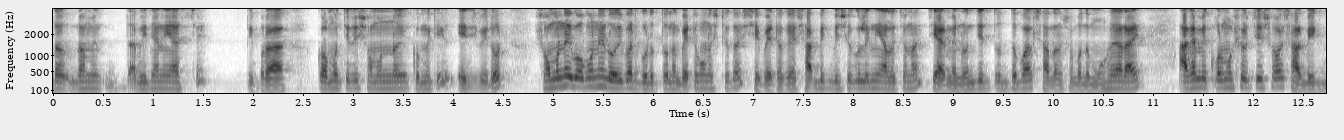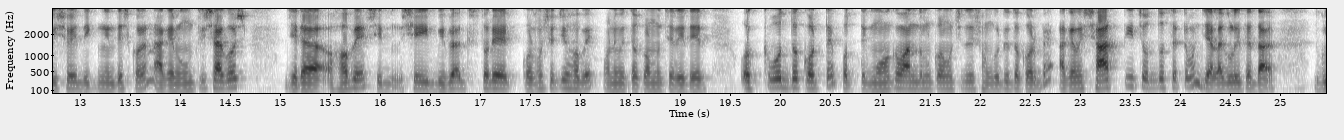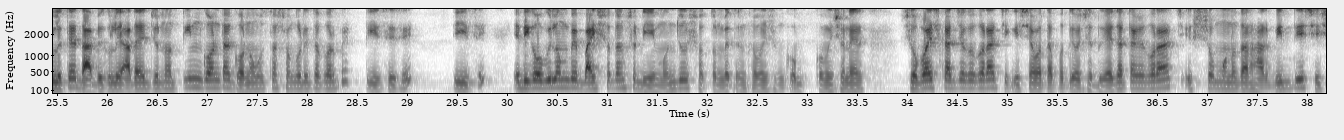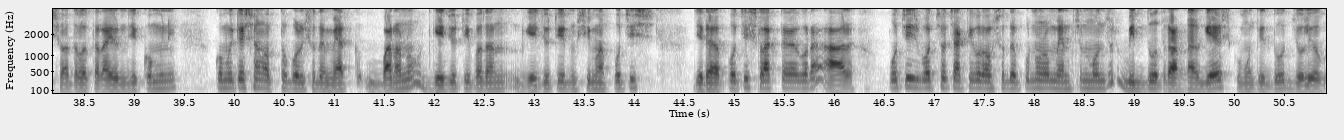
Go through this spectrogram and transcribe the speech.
দাবি জানিয়ে আসছে। ত্রিপুরা কর্মচারী সমন্বয় কমিটি এইচবি রোড। সমন্বয় ভবনে রবিবার গুরুত্বপূর্ণ বৈঠক অনুষ্ঠিত হয়। সে বৈঠকে সার্বিক বিষয়গুলি নিয়ে আলোচনা হয়। চেয়ারম্যান রঞ্জিত দুর্দপাল সাধারণ সম্পাদক মোহয়া রায়, আগামী কর্মসূচি সহ সার্বিক বিষয়ে দিক নির্দেশ করেন। আগামী উনত্রিশে আগস্ট যেটা হবে সেই বিভাগ স্তরে কর্মসূচি হবে। অনিয়মিত কর্মচারীদের ঐক্যবদ্ধ করতে প্রত্যেক মহকুমা আন্দোলন কর্মসূচি সংগঠিত করবে। আগামী সাতটি চোদ্দ সেপ্টেম্বর জেলাগুলিতে দা, গুলিতে দাবিগুলি আদায়ের জন্য তিন ঘণ্টার গণঅবস্থান সংগঠিত করবে টিসিসি। টিইসি এদিকে অবিলম্বে বাইশ শতাংশ ডিএ মঞ্জুর সত্তর বেতন কমিশন কমিশনের সুপারিশ কার্যকর করা, চিকিৎসা ভাতা প্রতি মাসে দুই হাজার টাকা করা শীর্ষ অনুদান হার বৃদ্ধি, শীর্ষ আদালতের আইন অনুযায়ী কমিউনি কমিউনিকেশন অর্থ পরিষদের মেয়াদ বাড়ানো গ্রেজুয়েটি প্রদান গ্রেজুয়েটির সীমা পঁচিশ যেটা পঁচিশ লাখ টাকা করা আর পঁচিশ বছর চাকরি করা অবসরে পুনর মেনশন মঞ্জুর, বিদ্যুৎ, রান্নার গ্যাস কুমতির দুধ, জলীয়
